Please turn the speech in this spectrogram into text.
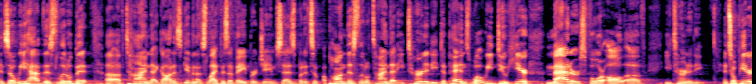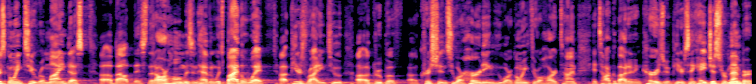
And so we have this little bit uh, of time that God has given us. Life is a vapor, James says, but it's upon this little time that eternity depends. What we do here matters for all of eternity. And so Peter is going to remind us uh, about this that our home is in heaven, which, by the way, uh, Peter's writing to uh, a group of uh, Christians who are hurting, who are going through a hard time, and talk about an encouragement. Peter's saying, hey, just remember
